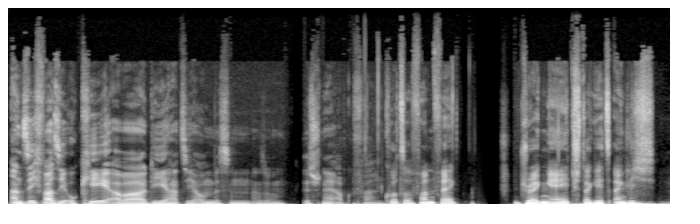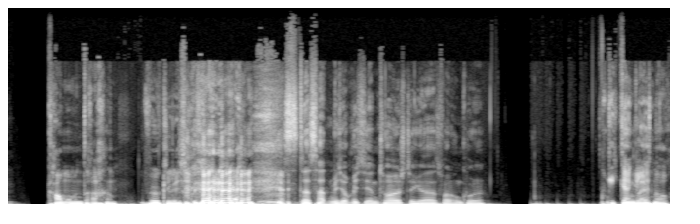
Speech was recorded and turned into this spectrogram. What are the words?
an sich war sie okay, aber die hat sich auch ein bisschen, also ist schnell abgefallen. Kurzer Fun-Fact: Dragon Age, da geht es eigentlich kaum um einen Drachen. Wirklich. Das, das hat mich auch richtig enttäuscht, Digga. Das war uncool. ich kann gleich noch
